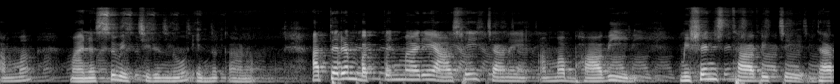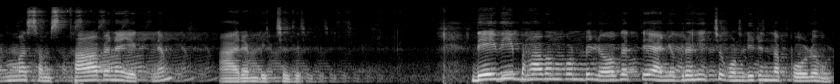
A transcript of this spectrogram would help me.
അമ്മ മനസ്സുവെച്ചിരുന്നു എന്ന് കാണാം. അത്തരം ഭക്തന്മാരെ ആശ്രയിച്ചാണ് അമ്മ ഭാവിയിൽ മിഷൻ സ്ഥാപിച്ച് ധർമ്മ സംസ്ഥാപന യജ്ഞം ആരംഭിച്ചത്. ദേവീഭാവം കൊണ്ട് ലോകത്തെ അനുഗ്രഹിച്ചു കൊണ്ടിരുന്നപ്പോഴും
